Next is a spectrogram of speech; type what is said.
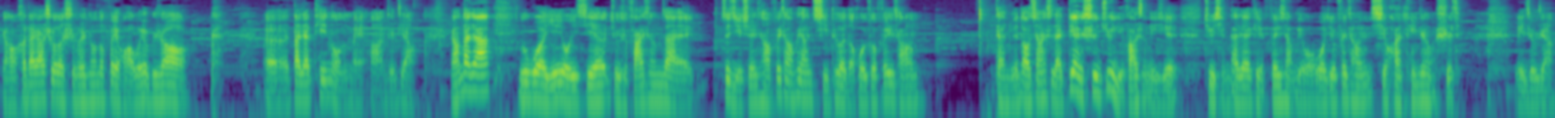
然后和大家说了十分钟的废话，我也不知道，呃，大家听懂了没啊？就这样，然后大家如果也有一些就是发生在自己身上非常非常奇特的，或者说非常感觉到像是在电视剧里发生的一些剧情，大家也可以分享给我，我就非常喜欢听这种事情，也就这样。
